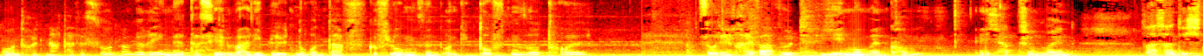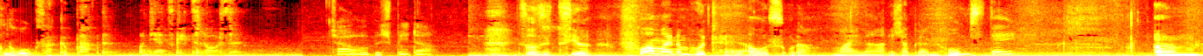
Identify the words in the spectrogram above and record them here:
Und heute Nacht hat es so doll geregnet, dass hier überall die Blüten runtergeflogen sind und die duften so toll. So, der Treiber wird jeden Moment kommen. Ich habe schon meinen wasserdichten Rucksack gepackt und jetzt geht's los. Ciao, bis später. So sieht es hier vor meinem Hotel aus oder meiner, ich habe ja einen Homestay. Ähm,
